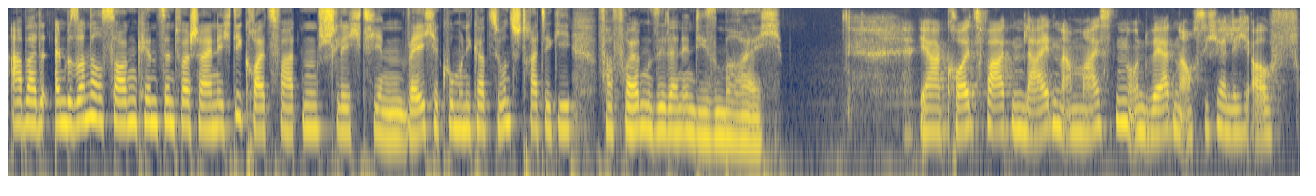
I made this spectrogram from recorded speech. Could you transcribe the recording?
aber ein besonderes Sorgenkind sind wahrscheinlich die Kreuzfahrten schlichthin. Welche Kommunikationsstrategie verfolgen Sie denn in diesem Bereich? Ja, Kreuzfahrten leiden am meisten und werden auch sicherlich auf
